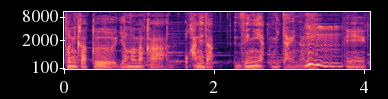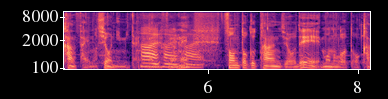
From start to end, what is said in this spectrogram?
とにかく世の中お金だ銭やみたいなね、う んえー関西の商人みたいなはいんですよね。はいはい損得感情で物事を考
